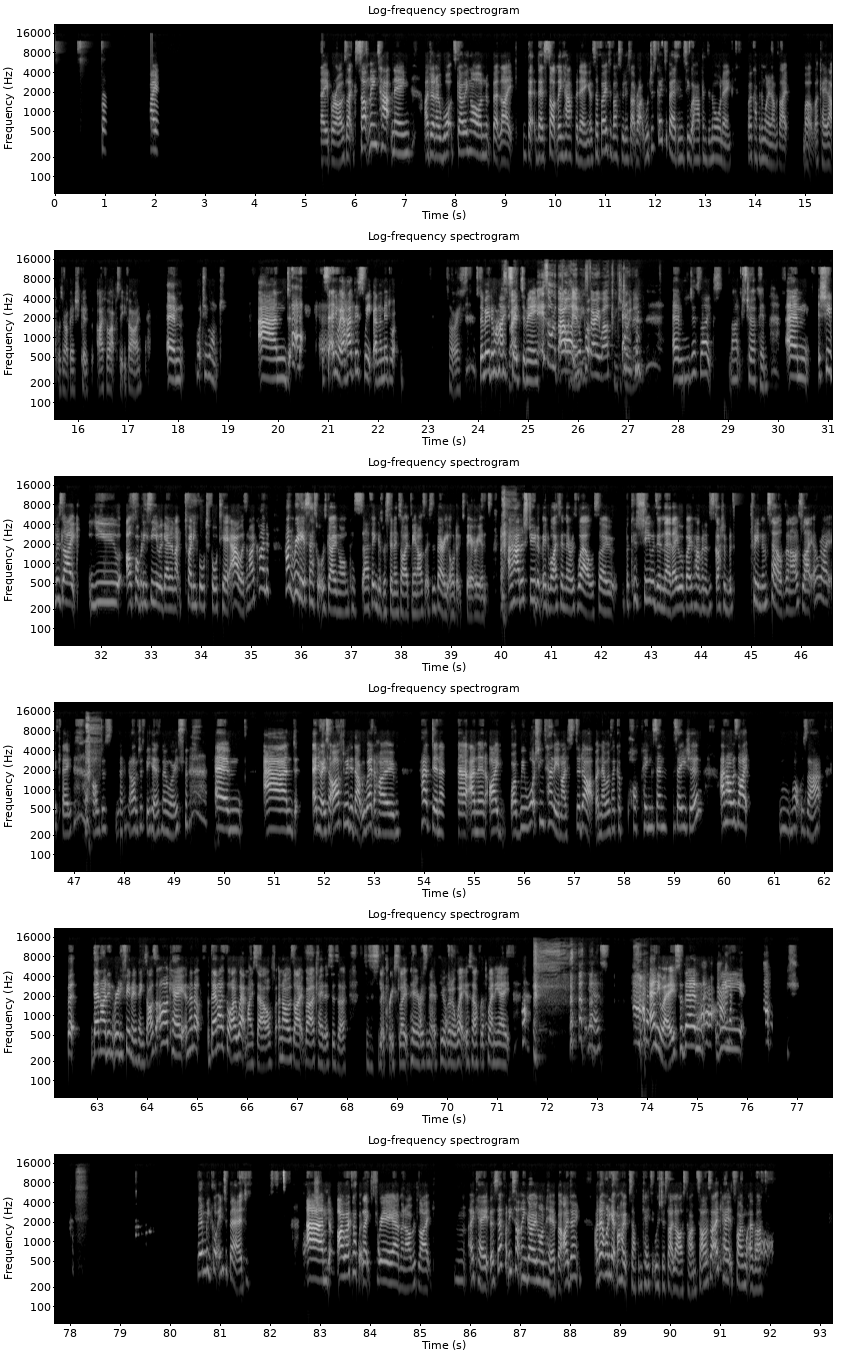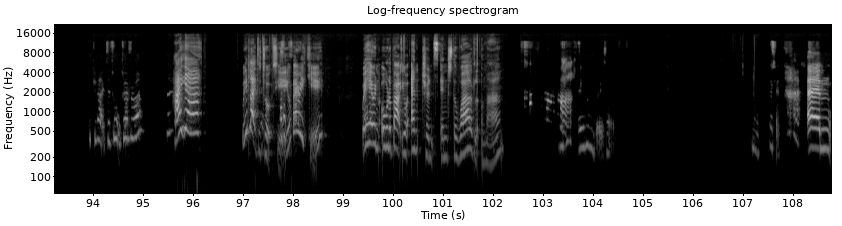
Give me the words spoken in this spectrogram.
labor i was like something's happening. I don't know what's going on but like th- there's something happening. And so both of us were just like right we'll just go to bed and see what happens in the morning. Woke up in the morning i was like well okay that was rubbish because i feel absolutely fine. Um what do you want? And so anyway i had this sweep and the midwife sorry the midwife right. said to me it's all about oh, him he's pro- very welcome to join in um he just likes likes chirping. Um she was like you i'll probably see you again in like 24 to 48 hours. And i kind of hadn't really assessed what was going on because her fingers were still inside me, and I was like, "This is a very odd experience." and I had a student midwife in there as well, so because she was in there, they were both having a discussion between themselves, and I was like, "All right, okay, I'll just, I'll just be here, no worries." um, and anyway, so after we did that, we went home, had dinner, and then I, I we were watching telly, and I stood up, and there was like a popping sensation, and I was like, mm, "What was that?" But then I didn't really feel anything. So I was like, oh, okay. And then I, then I thought I wet myself, and I was like, well, okay, this is a this is a slippery slope here, isn't it? If you're going to wet yourself at 28, yes. Anyway, so then we then we got into bed, and I woke up at like 3 a.m. and I was like, mm, okay, there's definitely something going on here, but I don't I don't want to get my hopes up in case it was just like last time. So I was like, okay, it's fine, whatever would you like to talk to everyone? Hiya. We'd like to talk to you. You're very cute. We're hearing all about your entrance into the world, little man. very hungry, isn't it? Okay. Um,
